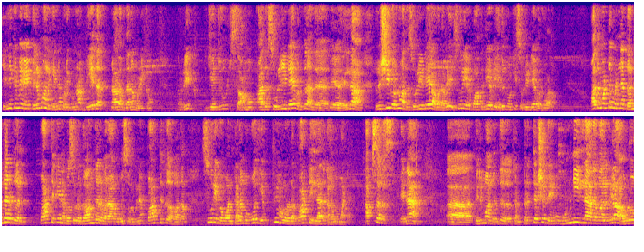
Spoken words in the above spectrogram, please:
என்னைக்குமே பெருமாளுக்கு என்ன பிடிக்கும்னா வேத நாதம் தானே மொழிக்கும். ரிக் யஜுர் சாமம். அதை சொல்லிட்டே வந்து அந்த எல்லா ரிஷிகளும் அதை சொல்லிட்டே அவர் அப்படியே சூரியனை பார்த்துட்டே அப்படியே எதிர்நோக்கி சொல்லிட்டே வருவாளாம். அது மட்டும் இல்ல கந்தர்கள் பாட்டுக்கே நம்ம சொல்ல காந்தரவராகவும் சொல்லணும்னா பாட்டுக்கு அவ தான். சூரிய பகவான் கிளம்பும் போது எப்பயும் அவரோட பாட்டு இல்லாத கிளம்ப மாட்டேன். அப்சரஸ் ஏன்னா பெருமாள் வந்து கண் பிரத்யக்ஷ தெய்வம் ஒண்ணி இல்லாதவாள்களா அவ்வளோ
